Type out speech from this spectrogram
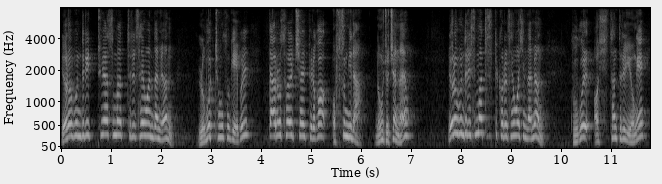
여러분들이 투야 스마트를 사용한다면 로봇 청소기 앱을 따로 설치할 필요가 없습니다. 너무 좋지 않나요? 여러분들이 스마트 스피커를 사용하신다면 구글 어시스턴트를 이용해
